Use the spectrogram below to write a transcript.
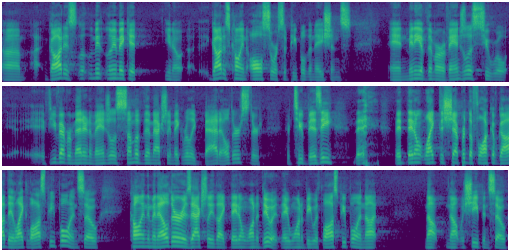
um, God is, let me, let me make it, you know, God is calling all sorts of people the nations. And many of them are evangelists who will, if you've ever met an evangelist, some of them actually make really bad elders. They're, they're too busy. They, they, they don't like to shepherd the flock of God, they like lost people. And so calling them an elder is actually like they don't want to do it. They want to be with lost people and not, not, not with sheep. And so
